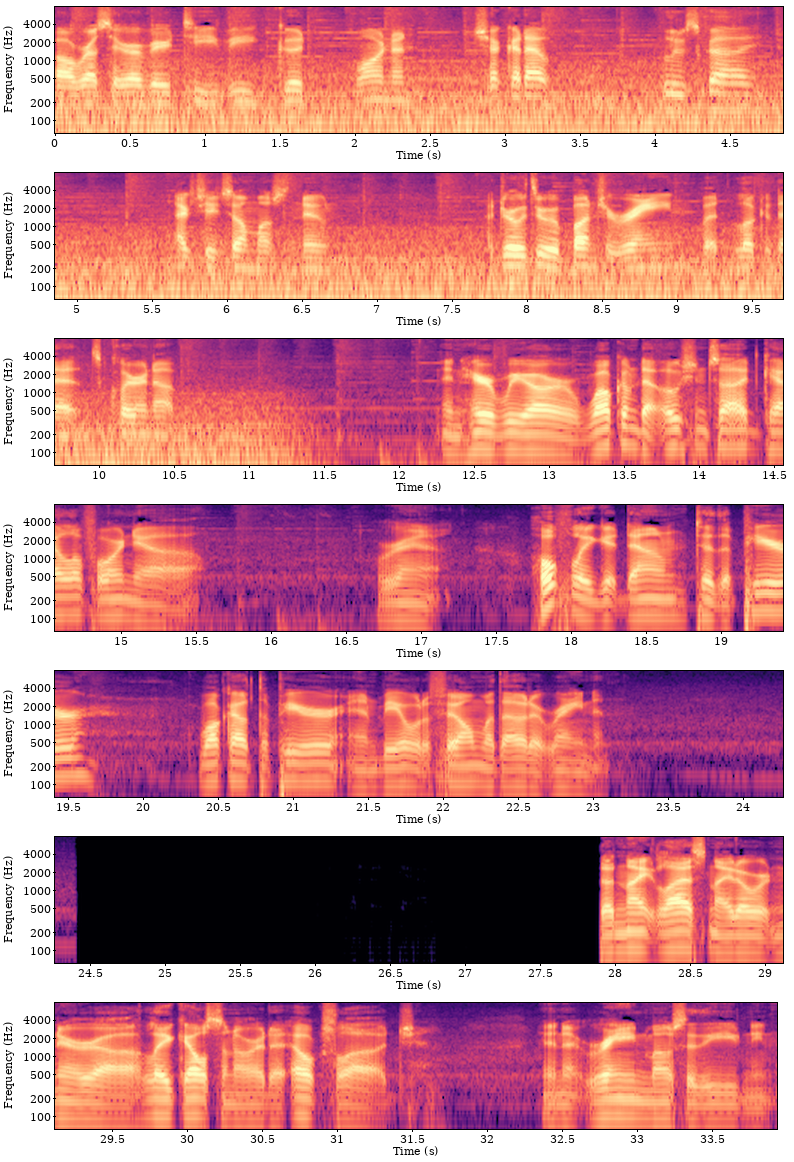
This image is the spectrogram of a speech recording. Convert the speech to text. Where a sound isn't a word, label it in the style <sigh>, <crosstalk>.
All Rusty RV TV, good morning. Check it out. Blue sky. Actually, it's almost noon. I drove through a bunch of rain, but look at that, it's clearing up. And here we are. Welcome to Oceanside, California. We're gonna hopefully get down to the pier, walk out the pier, and be able to film without it raining. The night last night over near uh, Lake Elsinore at Elks Lodge, and it rained most of the evening.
